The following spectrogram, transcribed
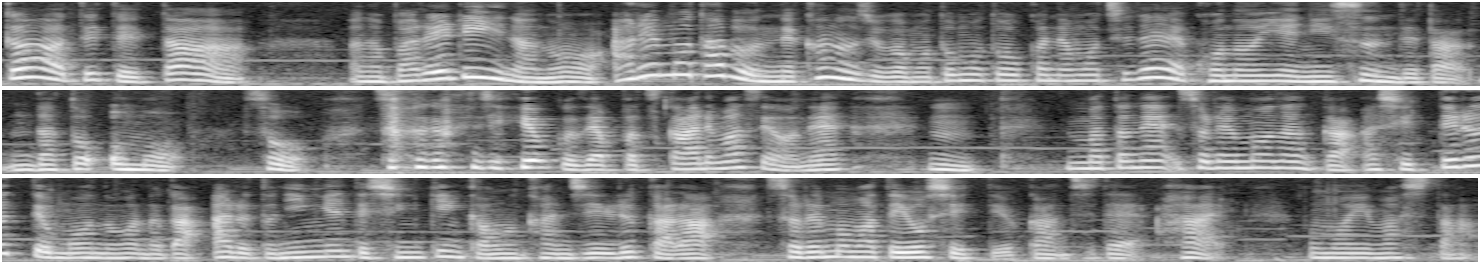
が出てたあのバレリーナのあれも多分ね彼女がもともとお金持ちでこの家に住んでたんだと思う。そう。そういう感じよくやっぱ使われますよね。うん。またねそれもなんか知ってるって思うものがあると人間って親近感を感じるからそれもまたよしっていう感じではい。思いました、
